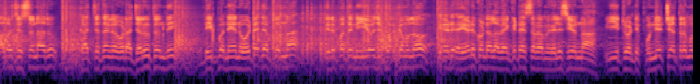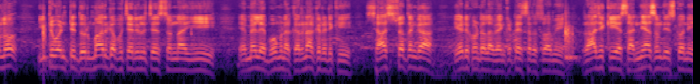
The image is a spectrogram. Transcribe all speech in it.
ఆలోచిస్తున్నారు. ఖచ్చితంగా కూడా జరుగుతుంది. డిపో నేను ఒకటే చెప్తున్నా తిరుపతి నియోజకవర్గంలో ఏడు ఏడుకొండల వెంకటేశ్వరం వెలిసి ఉన్న ఇటువంటి పుణ్యక్షేత్రములో ఇటువంటి దుర్మార్గపు చర్యలు చేస్తున్న ఈ ఎమ్మెల్యే భూమున కరుణాకర్ రెడ్డికి శాశ్వతంగా ఏడుకొండల వెంకటేశ్వర స్వామి రాజకీయ సన్యాసం తీసుకొని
